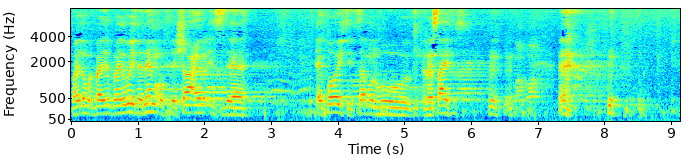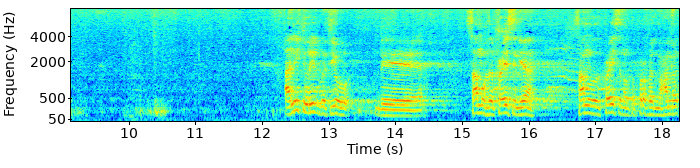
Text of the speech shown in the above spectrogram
by the, by, the, by the way, the name of the Sha'ir is the a poetry, someone who recites. I need to read with you the some of the praising, yeah, some of the praising of the Prophet Muhammad,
